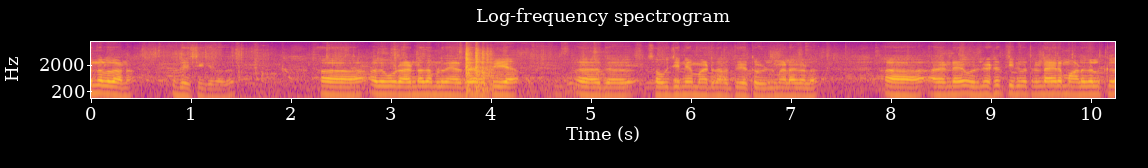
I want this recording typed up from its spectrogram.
എന്നുള്ളതാണ് ഉദ്ദേശിക്കുന്നത്. അതുകൂടാണ്ട് നമ്മൾ നേരത്തെ നടത്തിയ ഇത് സൗജന്യമായിട്ട് നടത്തിയ തൊഴിൽമേളകൾ അതിന്റെ ഒരു ലക്ഷത്തി ഇരുപത്തിരണ്ടായിരം ആളുകൾക്ക്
